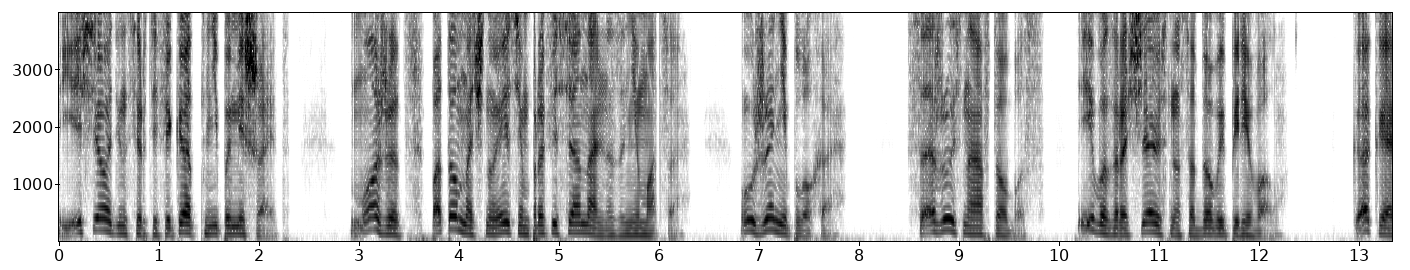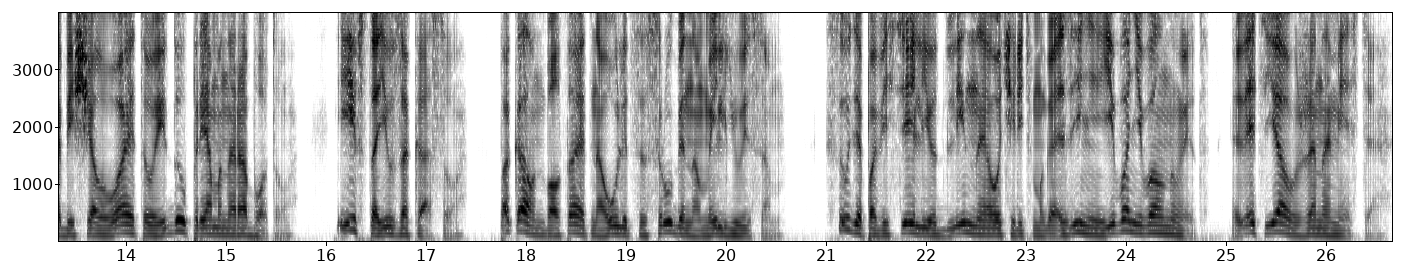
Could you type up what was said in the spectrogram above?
Еще один сертификат не помешает. Может, потом начну этим профессионально заниматься. Уже неплохо. Сажусь на автобус и возвращаюсь на Садовый перевал. Как и обещал Уайту, иду прямо на работу. И встаю за кассу, пока он болтает на улице с Рубином и Льюисом. Судя по веселью, длинная очередь в магазине его не волнует, ведь я уже на месте.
